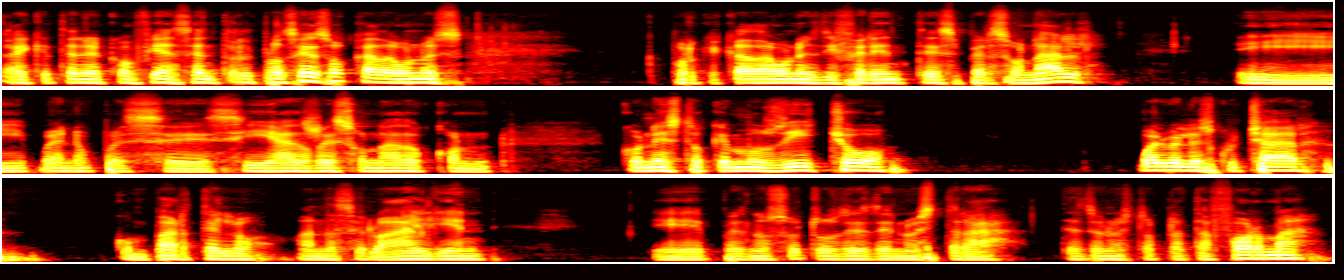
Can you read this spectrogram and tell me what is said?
hay que tener confianza en el proceso, cada uno es, porque cada uno es diferente, es personal. Y bueno, pues eh, si has resonado con con esto que hemos dicho, vuélvelo a escuchar, compártelo, mándaselo a alguien. Eh, pues nosotros desde nuestra, desde nuestra plataforma,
